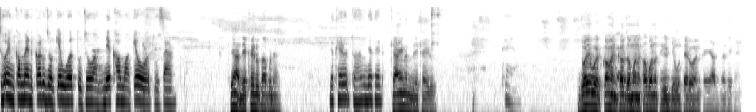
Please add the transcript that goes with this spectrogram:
જોઈને કમેન્ટ કરજો કેવું હતું જોવા દેખાવમાં કેવું હતું સાણ ક્યાં દેખાડ્યું તો આપણે? દેખાડ્યું તો હવે દેખાડ્યું. ક્યાંય નથી દેખાડ્યું. જોયું હોય કમેન્ટ કરજો. મને ખબર નથી વીડિયો ઉતાર્યો હોય ને કંઈ યાદ નથી કંઈ.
